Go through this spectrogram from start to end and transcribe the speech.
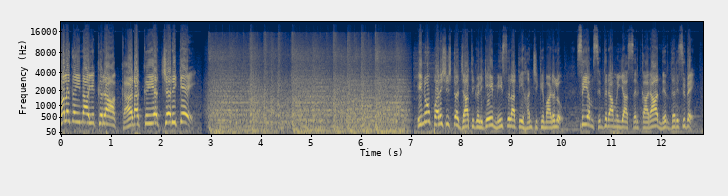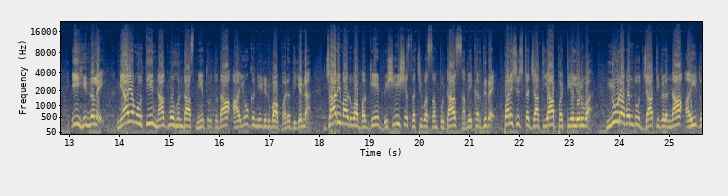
ಬಲಗೈ ನಾಯಕರ ಖಡಕ್ ಎಚ್ಚರಿಕೆ. ಇನ್ನು ಪರಿಶಿಷ್ಟ ಜಾತಿಗಳಿಗೆ ಮೀಸಲಾತಿ ಹಂಚಿಕೆ ಮಾಡಲು ಸಿಎಂ ಸಿದ್ದರಾಮಯ್ಯ ಸರ್ಕಾರ ನಿರ್ಧರಿಸಿದೆ. ಈ ಹಿನ್ನೆಲೆ ನ್ಯಾಯಮೂರ್ತಿ ನಾಗಮೋಹನ್ ದಾಸ್ ನೇತೃತ್ವದ ಆಯೋಗ ನೀಡಿರುವ ವರದಿಯನ್ನ ಜಾರಿ ಮಾಡುವ ಬಗ್ಗೆ ವಿಶೇಷ ಸಚಿವ ಸಂಪುಟ ಸಭೆ ಕರೆದಿದೆ. ಪರಿಶಿಷ್ಟ ಜಾತಿಯ ಪಟ್ಟಿಯಲ್ಲಿರುವ ನೂರ ಒಂದು ಜಾತಿಗಳನ್ನ ಐದು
